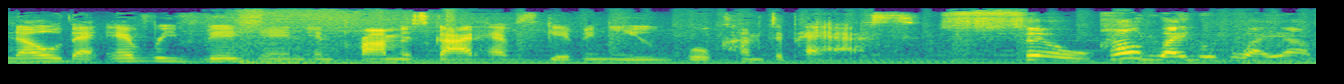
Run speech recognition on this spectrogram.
know that every vision and promise God has given you will come to pass. So, how do I know who I am?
